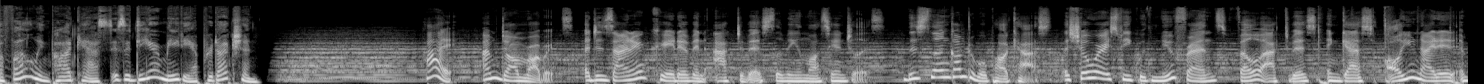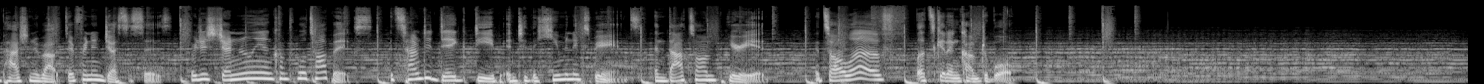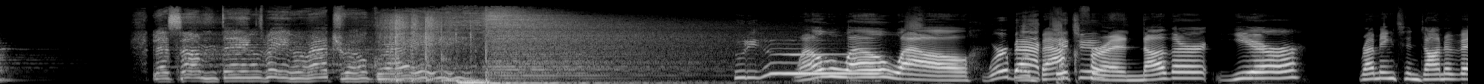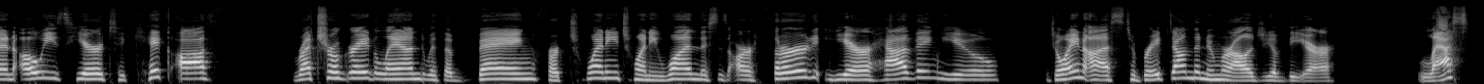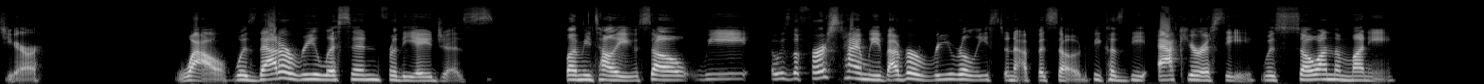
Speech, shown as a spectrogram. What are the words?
The following podcast is a Dear Media production. Hi, I'm Dom Roberts, a designer, creative, and activist living in Los Angeles. This is the Uncomfortable Podcast, a show where I speak with new friends, fellow activists, and guests, all united and passionate about different injustices or just generally uncomfortable topics. It's time to dig deep into the human experience, and that's on period. It's all love. Let's get uncomfortable. Let some things be retrograde. Hooty hoo. Well, well, well. We're back, We're back bitches. for another year. Remington Donovan always here to kick off retrograde land with a bang for 2021. This is our third year having you join us to break down the numerology of the year. Last year, wow, was that a re listen for the ages? Let me tell you. So, we it was the first time we've ever re-released an episode because the accuracy was so on the money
